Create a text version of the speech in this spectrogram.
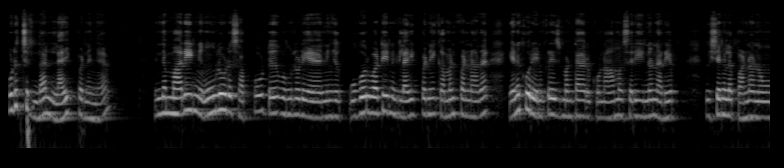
பிடிச்சிருந்தால் லைக் பண்ணுங்கள் இந்த மாதிரி உங்களோட சப்போர்ட்டு உங்களுடைய நீங்கள் ஒவ்வொரு வாட்டியும் எனக்கு லைக் பண்ணி கமெண்ட் பண்ணாத எனக்கு ஒரு என்கரேஜ்மெண்ட்டாக இருக்கும். நாம் சரி இன்னும் நிறைய விஷயங்களை பண்ணணும்.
